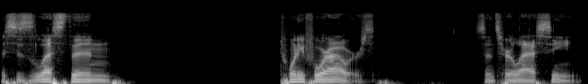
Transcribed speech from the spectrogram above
This is less than 24 hours since her last scene.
